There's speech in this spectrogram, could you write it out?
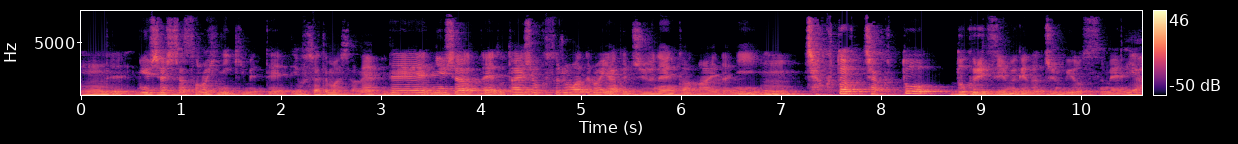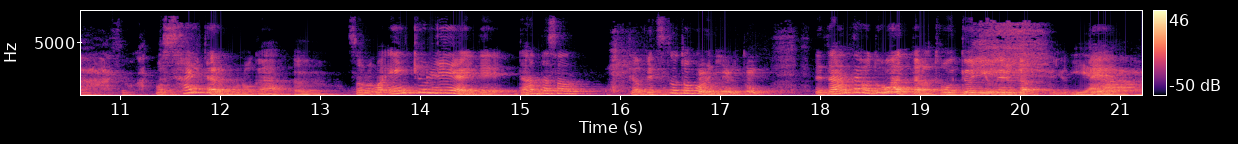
ううん。って入社したその日に決めておっしゃってましたね。で入社、えー、と退職するまでの約10年間の間うにん。着々着と独立に向けた準備を進めいやーすごかっもう最たるものがたうん。その、まあ、遠距離恋愛で旦那さんが別のところにいると。で旦那をどうやったら東京に呼べるかって言っていや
